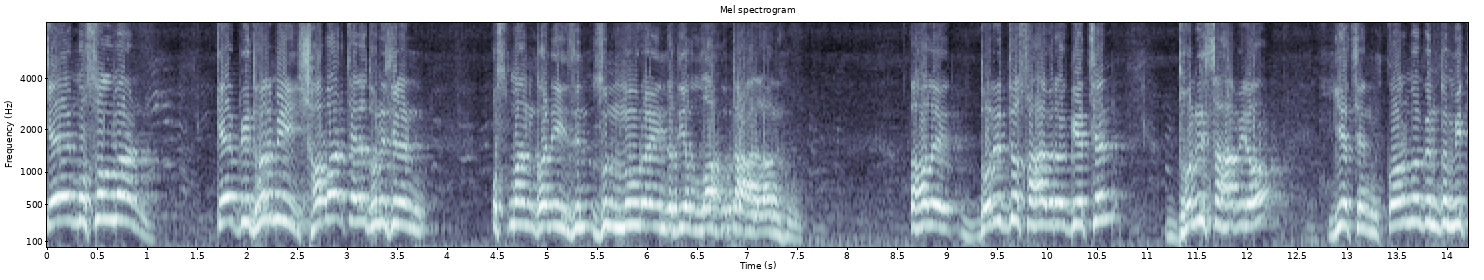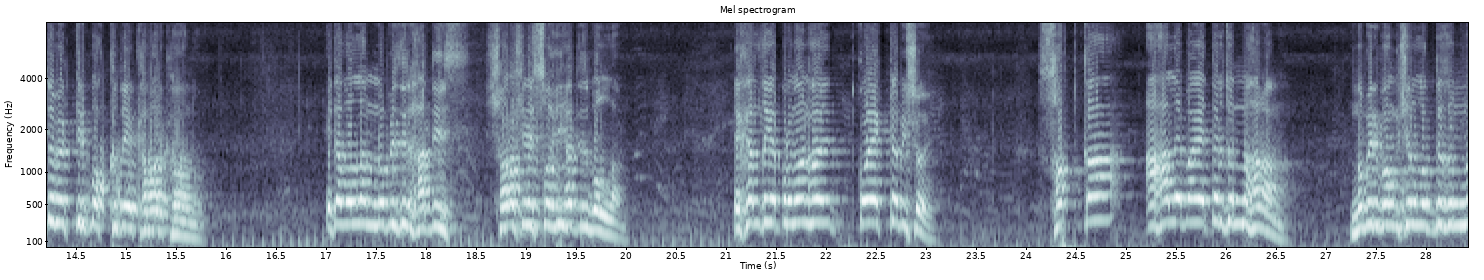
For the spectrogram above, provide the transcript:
কে মুসলমান, কে বিধর্মী, সবার চাইতে ধনী ছিলেন উসমান গনি জুন্নুরাইন রাদিয়াল্লাহু আনহু। তাহলে দরিদ্র সাহাবেরও গিয়েছেন, ধনী সাহাবিরও গিয়েছেন কর্ম কিন্তু মৃত ব্যক্তির পক্ষ থেকে খাবার খাওয়ানো। এটা বললাম নবীজির হাদিস, সরাসরি সহি হাদিস বললাম। এখান থেকে প্রমাণ হয় কয়েকটা বিষয়। সৎকা আহালে বায়েতের জন্য হারাম, নবীর বংশের লোকদের জন্য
